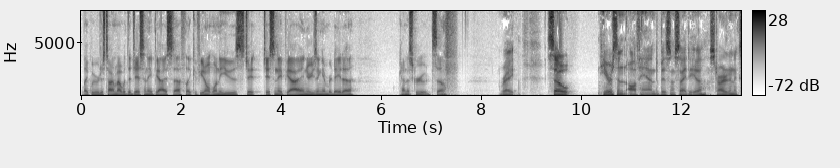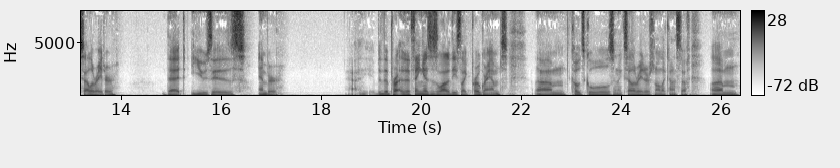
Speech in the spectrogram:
like we were just talking about with the JSON API stuff. Like if you don't want to use J- JSON API and you're using Ember data, kind of screwed. So, right. So here's an offhand business idea. Start an accelerator that uses Ember. Uh, the the thing is, is a lot of these like programs, um, code schools and accelerators and all that kind of stuff. Um,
